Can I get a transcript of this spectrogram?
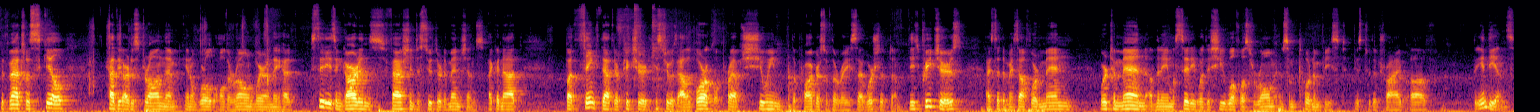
With matchless skill, had the artists drawn them in a world all their own, wherein they had cities and gardens fashioned to suit their dimensions. I could not but think that their pictured history was allegorical, perhaps shewing the progress of the race that worshipped them. These creatures, I said to myself, were men were to men of the nameless city what the she wolf was to Rome, and some totem beast is to the tribe of the Indians.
